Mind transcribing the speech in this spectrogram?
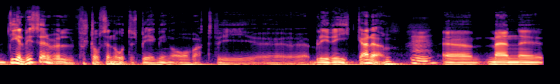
delvis är det väl förstås en återspegling av att vi eh, blir rikare. Mm. Eh, men eh,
